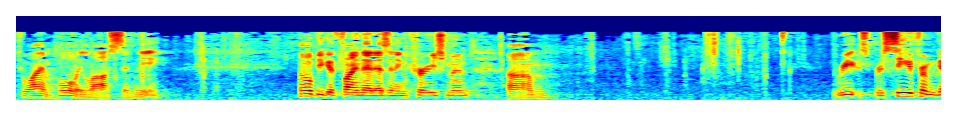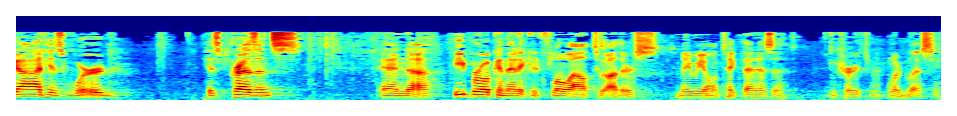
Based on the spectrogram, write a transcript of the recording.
till I am wholly lost in thee. I hope you could find that as an encouragement. Um, re- receive from God His word, His presence, and uh, be broken that it could flow out to others. So may we all take that as an encouragement. Lord bless you.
